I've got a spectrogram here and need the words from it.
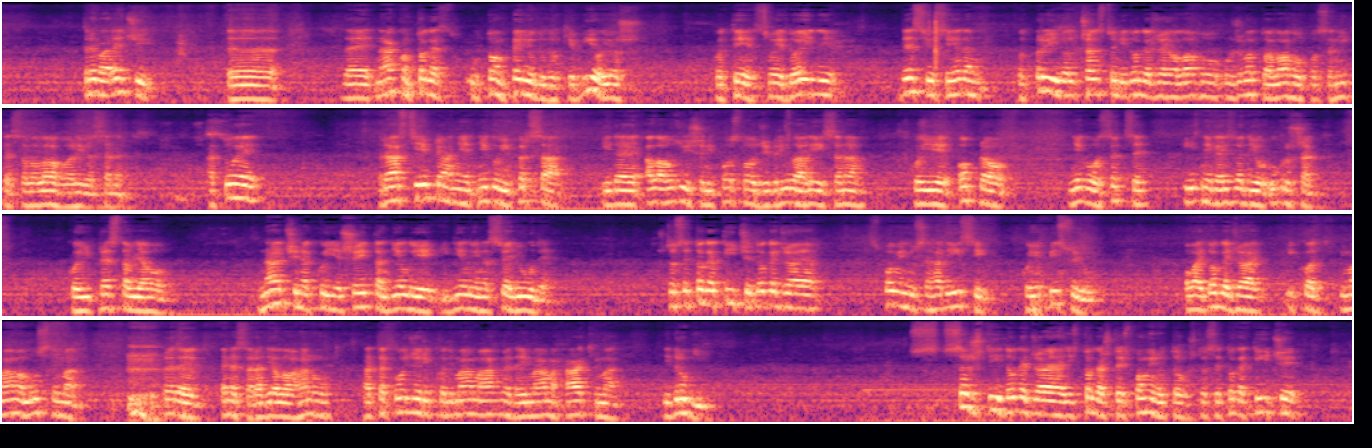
treba reći e, da je nakon toga u tom periodu dok je bio još kod te svoje dojilje, desio se jedan od prvih veličanstvenih događaja Allahu, u životu Allahu poslanika sallallahu alaihi wa sallam. A to je rascijepljanje njegovih prsa i da je Allah uzvišeni poslao Džibrila alaihi sallam koji je oprao njegovo srce i iz njega izvadio ugrušak koji predstavljao način na koji je šeitan djeluje i djeluje na sve ljude. Što se toga tiče događaja, spominju se hadisi koji opisuju ovaj događaj i kod imama muslima u predaju Enesa radijallahu anhu, a također i kod imama Ahmeda, imama Hakima i drugih. Srž tih događaja iz toga što je spomenuto, što se toga tiče,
